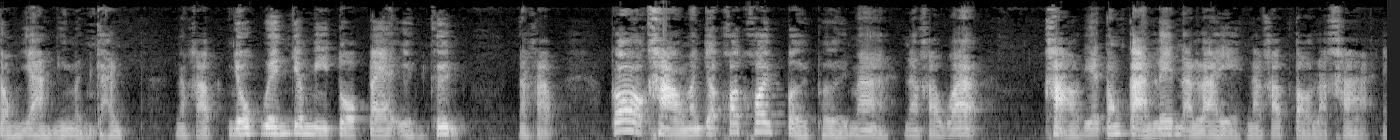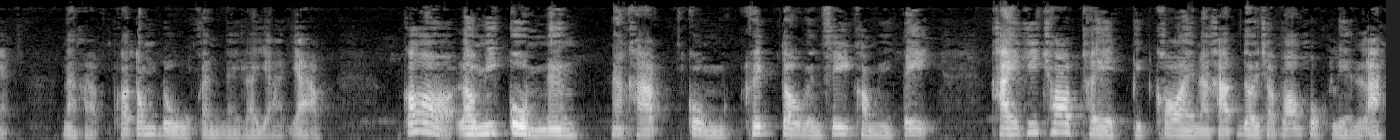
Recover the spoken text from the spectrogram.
สองอย่างนี้เหมือนกันนะครับ ยกเว้นจะมีตัวแปรอื่นขึ้นนะครับ ก็ข่าวมันจะค่อยๆเปิดเผยมานะครับว่าข่าวเนี้ยต้องการเล่นอะไรนะครับ ต่อราคาเนี่ยนะครับ ก็ต้องดูกันในระยะยาว ก็เรามีกลุ่มหนึ่งนะครับ กลุ่ม Cryptocurrency Community ใครที่ชอบเทรดบิตคอยนะครับ โดยเฉพาะ 6 เหรียญหลัก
